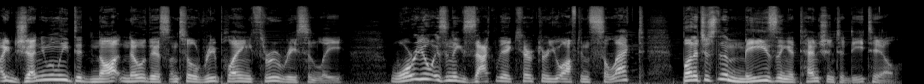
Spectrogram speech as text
I genuinely did not know this until replaying through recently, Wario isn't exactly a character you often select, but it's just an amazing attention to detail.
